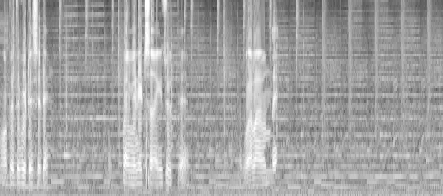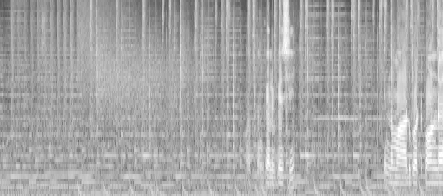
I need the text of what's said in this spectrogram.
మూత అయితే పెట్టేసాడే. ఫైవ్ మినిట్స్ ఆగి చూస్తే అలా ఉంది. మొత్తం కలిపేసి కింద మాడు పట్టకుండా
